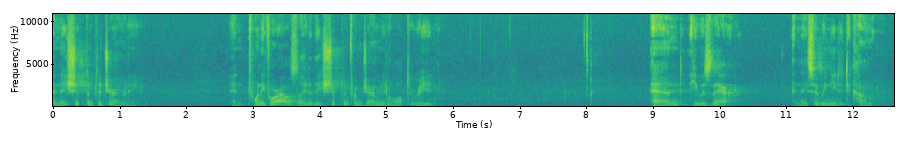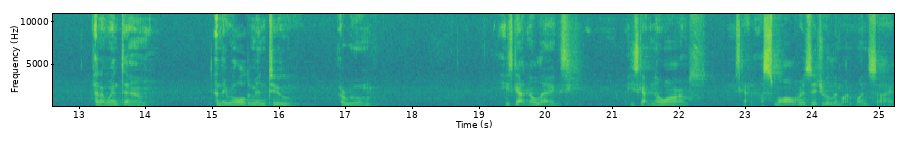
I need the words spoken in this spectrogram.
And they shipped him to Germany. And 24 hours later, they shipped him from Germany to Walter Reed. And he was there. And they said we needed to come. And I went down, and they rolled him into a room He's got no legs. He's got no arms. He's got a small residual limb on one side.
